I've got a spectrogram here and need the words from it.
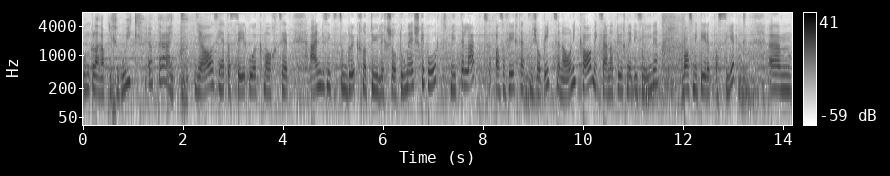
unglaublich ruhig erträgt. Ja, sie hat das sehr gut gemacht. Sie hat einerseits zum Glück natürlich schon die Umestgeburt miterlebt. Also vielleicht hat sie schon ein bisschen Ahnung gehabt. Wir sehen natürlich nicht in sie rein, was mit ihr passiert. Ähm,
